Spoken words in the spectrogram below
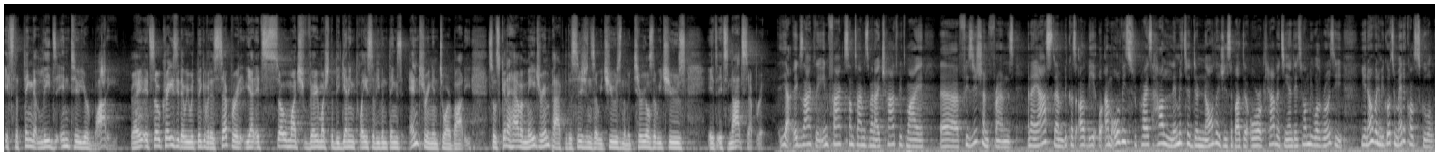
it's the thing that leads into your body, right? It's so crazy that we would think of it as separate, yet it's so much, very much the beginning place of even things entering into our body. So it's going to have a major impact, the decisions that we choose and the materials that we choose. It's, it's not separate. Yeah, exactly. In fact, sometimes when I chat with my uh, physician friends and I ask them because I'll be I'm always surprised how limited their knowledge is about the oral cavity and they tell me well Rosie you know when we go to medical school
